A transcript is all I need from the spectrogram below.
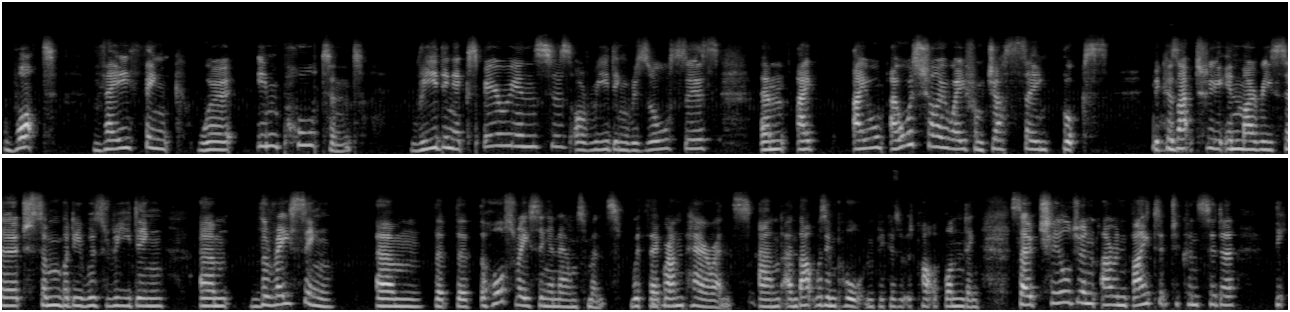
what they think were important reading experiences or reading resources. Um, I, I, I always shy away from just saying books because mm-hmm. actually in my research somebody was reading um, the racing um, the, the, the horse racing announcements with their mm-hmm. grandparents, and and that was important because it was part of bonding. So children are invited to consider the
